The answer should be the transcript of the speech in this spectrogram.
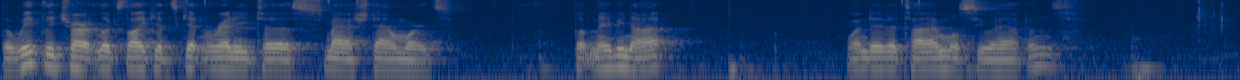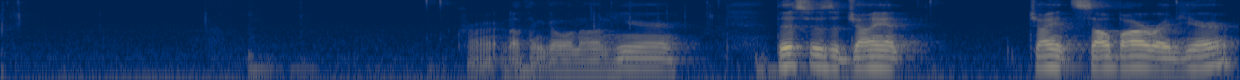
the weekly chart looks like it's getting ready to smash downwards, but maybe not. One day at a time, we'll see what happens. Nothing going on here. This is a giant, giant sell bar right here.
